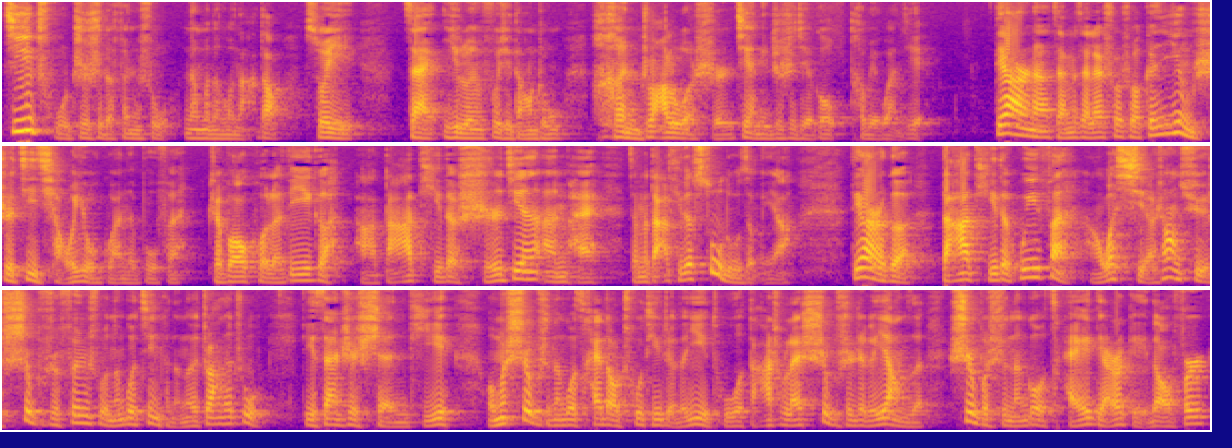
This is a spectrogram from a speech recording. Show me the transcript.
基础知识的分数能不能够拿到。所以在一轮复习当中狠抓落实，建立知识结构特别关键。第二呢，咱们再来说说跟应试技巧有关的部分，这包括了第一个啊，答题的时间安排，咱们答题的速度怎么样？第二个，答题的规范啊，我写上去是不是分数能够尽可能的抓得住？第三是审题，我们是不是能够猜到出题者的意图，答出来是不是这个样子？是不是能够踩点给到分儿？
